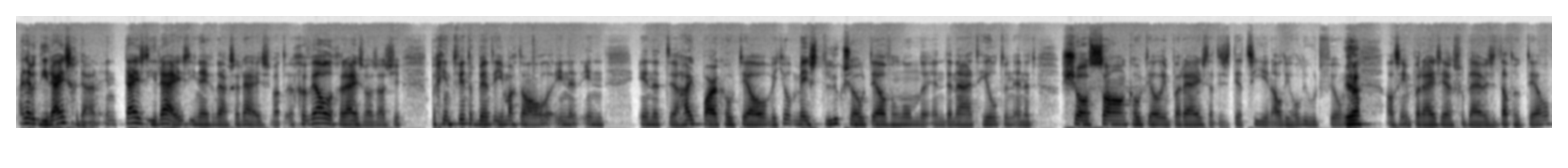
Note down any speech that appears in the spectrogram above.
En heb ik die reis gedaan. En tijdens die reis, die negendaagse reis, wat een geweldige reis was. Als je begin twintig bent en je mag dan al in in, in het eh, Hyde Park Hotel, weet je wel, het meest luxe hotel van Londen. En daarna het Hilton en het Shawshank Hotel in Parijs. Dat, is, dat zie je in al die Hollywood films Ja. als ze in Parijs ergens verblijven, is het dat hotel.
